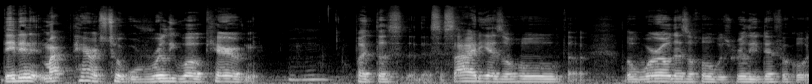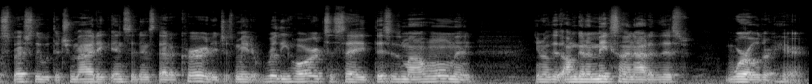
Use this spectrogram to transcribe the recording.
they didn't. My parents took really well care of me. But the the society as a whole, the the world as a whole was really difficult, especially with the traumatic incidents that occurred. It just made it really hard to say this is my home and you know I'm gonna make something out of this world right here.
